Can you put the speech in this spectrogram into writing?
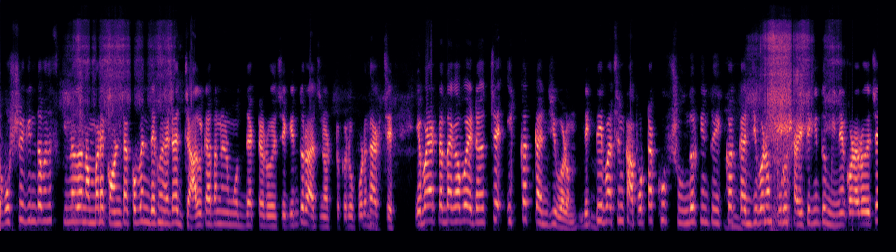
অবশ্যই কিন্তু আমাদের স্ক্রিনে দেওয়া নাম্বারে কন্ট্যাক্ট করবেন। দেখুন এটা জাল কাতানের মধ্যে একটা রয়েছে কিন্তু রাজনাটকের উপরে থাকছে। এবার একটা দেখাবো এটা হচ্ছে ইক্কাত কাঞ্জিবরম। দেখতেই পাচ্ছেন কাপড়টা খুব সুন্দর কিন্তু ইক্কাত কাঞ্জিবরম, পুরো শাড়িতে কিন্তু মিনে করা রয়েছে।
